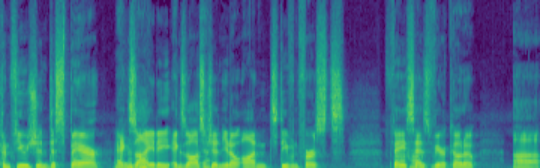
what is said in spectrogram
confusion, despair, anxiety, exhaustion. You know, on Stephen Furst's face Uh-huh. as Vir Cotto, uh,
